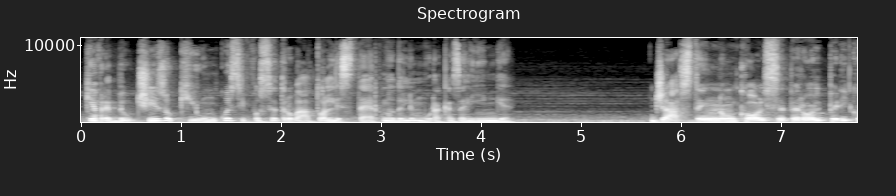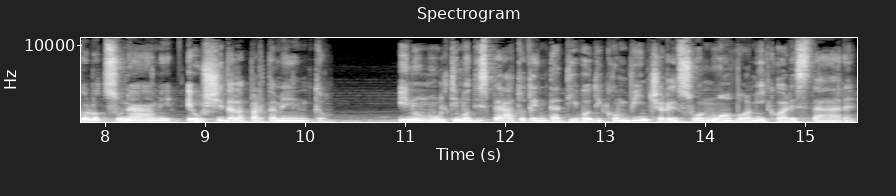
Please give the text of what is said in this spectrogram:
che avrebbe ucciso chiunque si fosse trovato all'esterno delle mura casalinghe. Justin non colse però il pericolo tsunami e uscì dall'appartamento. In un ultimo disperato tentativo di convincere il suo nuovo amico a restare,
